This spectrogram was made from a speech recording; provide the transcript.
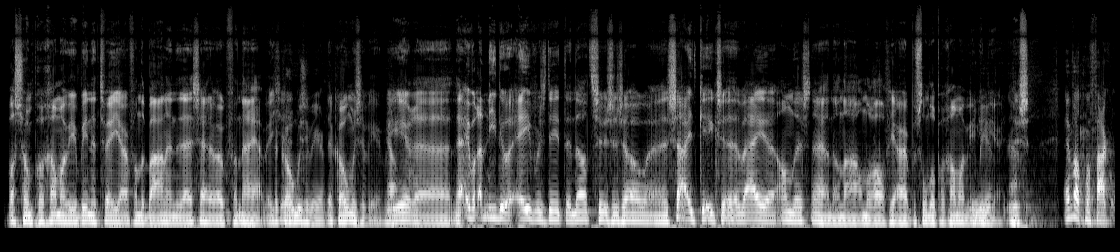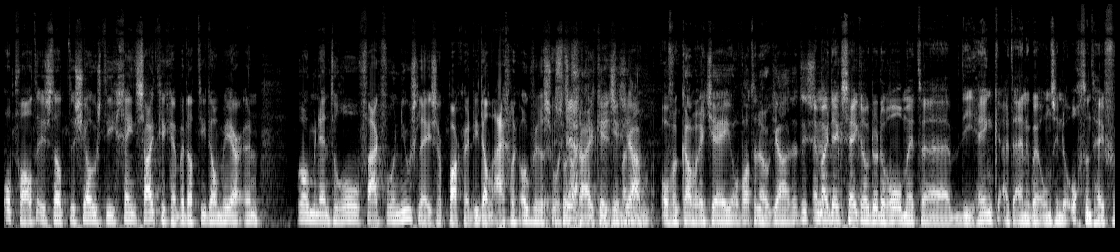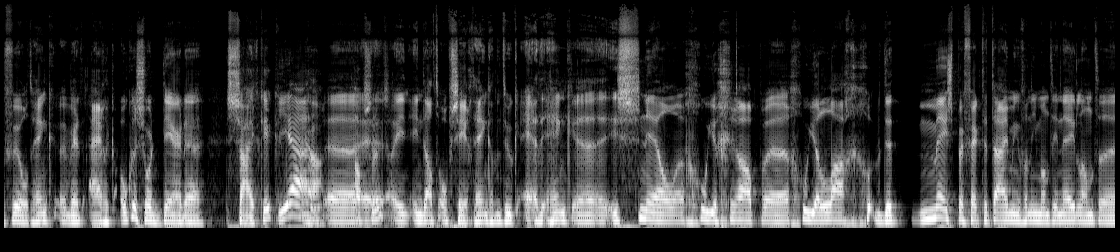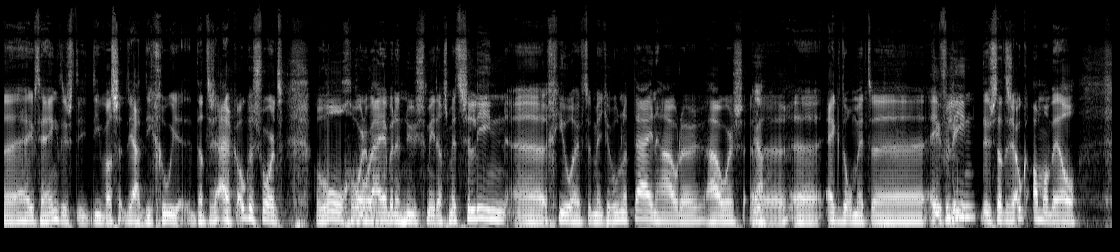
was zo'n programma weer binnen twee jaar van de baan. En daar zeiden we ook van, nou ja, weet Daar je. komen ze weer. Daar komen ze weer. Ja. Weer, eh, nee, we gaan het niet doen. Evers dit en dat, zus en zo. eh, sidekicks, eh, wij anders. Nou ja, dan na anderhalf jaar bestond het programma weer niet Meer, meer. ja. Dus En wat me vaak opvalt is dat de shows die geen sidekick hebben, dat die dan weer een prominente rol vaak voor een nieuwslezer pakken. Die dan eigenlijk ook weer een soort, Een soort sidekick is, ja. dan- Of een cabaretier of wat dan ook. Ja, dat is... En maar ik denk zeker ook door de rol met, eh, die Henk uiteindelijk bij ons in de ochtend heeft vervuld. Henk eh, werd eigenlijk ook een soort derde sidekick. Ja, Ja, eh, absoluut. In, in dat opzicht. Henk had natuurlijk. eh, Henk eh, is snel, goede grap, eh goede lach. go- De meest perfecte timing van iemand in Nederland eh, heeft Henk. Dus die, die was, ja, die groeien. Dat is eigenlijk ook een soort rol geworden. Wij hebben het nu smiddags met Celine. eh, Giel heeft het met Jeroen Latijnhouder, Houwers. Ja. eh Ekdom met Evelien. Evelien. Dus dat is ook allemaal wel.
